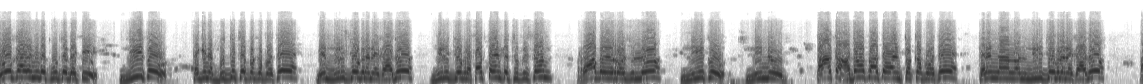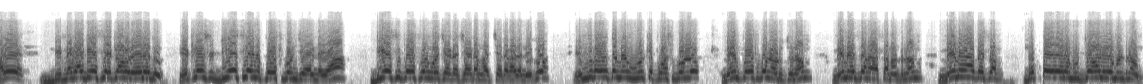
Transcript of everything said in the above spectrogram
మోకాల మీద కూర్చోబెట్టి నీకు తగిన బుద్ధి చెప్పకపోతే మేము నిరుద్యోగులమే కాదు నిరుద్యోగుల సత్తా ఏంటో చూపిస్తాం. రాబోయే రోజుల్లో నీకు నిన్ను పాత అదాపాతాన్ని తొక్కపోతే తెలంగాణలో నిరుద్యోగులమే కాదు. అరే మెగా డిఎస్సీ ఎట్లా వేయలేదు. ఎట్లీస్ట్ డిఎస్సీ అని పోస్ట్ పోన్ చేయండి అయ్యా. డిఎస్సీ పోస్ట్ పోన్ వచ్చేట చేయడం వచ్చేది కదా నీకు. ఎందుకు అడుగుతాం? మేము ఊరికే పోస్ట్ పోన్లు మేము పోస్ట్ పోన్ అడుగుతున్నాం మేము ఎగ్జామ్ రాస్తామంటున్నాం మేమే ఆపేస్తాం. ముప్పై వేల ఉద్యోగాలు ఇవ్వమంటున్నాం.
